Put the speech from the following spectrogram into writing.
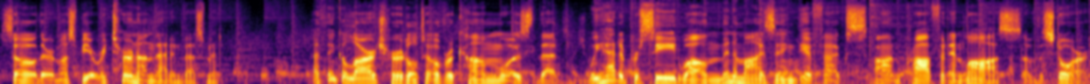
So there must be a return on that investment. I think a large hurdle to overcome was that we had to proceed while minimizing the effects on profit and loss of the store.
